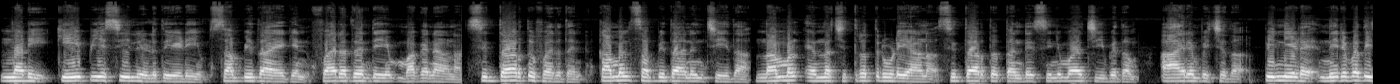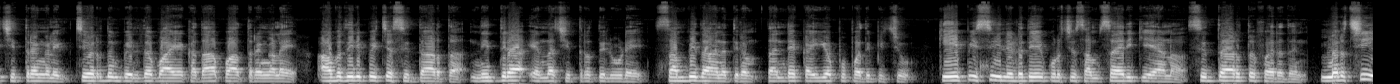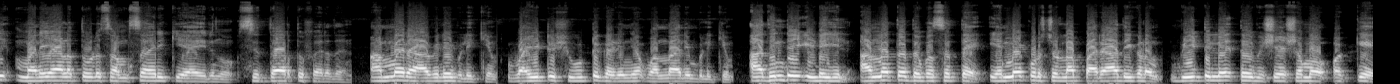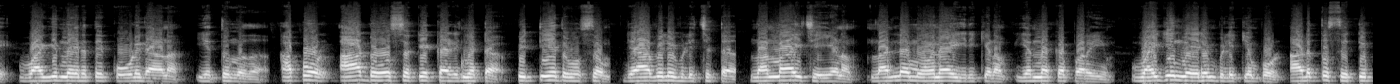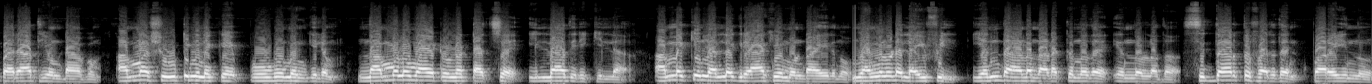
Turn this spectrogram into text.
നടി K P S C ലളിതയുടെയും സംവിധായകൻ ഭരതന്റെയും മകനാണ് സിദ്ധാർത്ഥ് ഭരതൻ. കമൽ സംവിധാനം ചെയ്ത നമ്മൾ എന്ന ചിത്രത്തിലൂടെയാണ് സിദ്ധാർത്ഥ് തന്റെ സിനിമാ ജീവിതം ആരംഭിച്ചത്. പിന്നീട് നിരവധി ചിത്രങ്ങളിൽ ചെറുതും വലുതുമായ കഥാപാത്രങ്ങളെ അവതരിപ്പിച്ച സിദ്ധാർത്ഥ നിദ്ര എന്ന ചിത്രത്തിലൂടെ സംവിധാനത്തിനും തന്റെ കയ്യൊപ്പ് പതിപ്പിച്ചു. കെ പി സി ലളിതയെക്കുറിച്ച് സംസാരിക്കുകയാണ് സിദ്ധാർത്ഥ് ഭരതൻ. മിർച്ചി മലയാളത്തോട് സംസാരിക്കുകയായിരുന്നു സിദ്ധാർത്ഥ് ഭരതൻ. അമ്മ രാവിലെ വിളിക്കും. വൈകിട്ട് ഷൂട്ട് കഴിഞ്ഞ് വന്നാലും വിളിക്കും. അതിന്റെ ഇടയിൽ അന്നത്തെ ദിവസത്തെ എന്നെക്കുറിച്ചുള്ള പരാതികളും വീട്ടിലത്തെ വിശേഷമോ ഒക്കെ വൈകുന്നേരത്തെ കോളിലാണ് എത്തുന്നത്. അപ്പോൾ ആ ഡോസ് ഒക്കെ കഴിഞ്ഞിട്ട് പിറ്റേ ദിവസം രാവിലെ വിളിച്ചിട്ട് നന്നായി ചെയ്യണം. നല്ല മോനായിരിക്കണം എന്നൊക്കെ പറയും. വൈകുന്നേരം വിളിക്കുമ്പോൾ അടുത്ത സെറ്റ് പരാതി ഉണ്ടാകും. അമ്മ ഷൂട്ടിങ്ങിനൊക്കെ പോകുമെങ്കിലും നമ്മളുമായിട്ടുള്ള ടച്ച് ഇല്ലാതിരിക്കില്ല. അമ്മയ്ക്ക് നല്ല ഗ്രാഹ്യമുണ്ടായിരുന്നു ഞങ്ങളുടെ ലൈഫിൽ എന്താണ് നടക്കുന്നത് എന്നുള്ളത് സിദ്ധാർത്ഥ് ഭരതൻ പറയുന്നു.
